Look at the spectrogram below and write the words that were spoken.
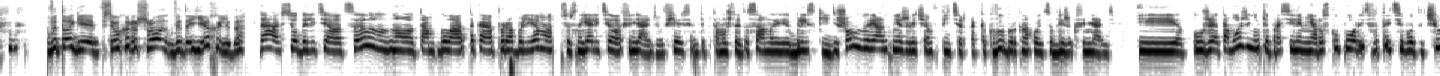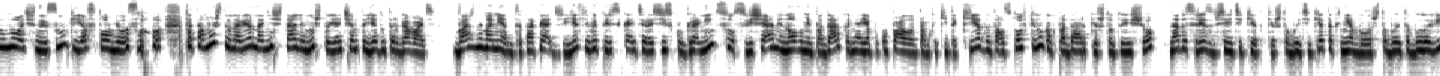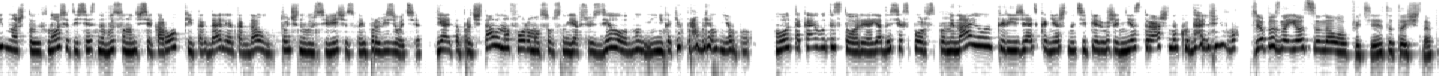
В итоге все хорошо, вы доехали, да? Да, все долетело целым, но там была такая проблема. Собственно, я летела в Финляндию, в Хельсинки, потому что это самый близкий и дешевый вариант, нежели чем в Питер, так как Выборг находится ближе к Финляндии. И уже таможенники просили меня раскупорить вот эти вот челночные сумки. Я вспомнила слово, потому что, наверное, они считали, ну, что я чем-то еду торговать. Важный момент. Опять же, если вы пересекаете российскую границу с вещами, новыми подарками, а я покупала там какие-то кеды, толстовки, ну, как подарки, что-то еще, надо срезать все этикетки, чтобы этикеток не было, чтобы это было видно, что их носят, естественно, высунуть все коробки и так далее, тогда точно вы все вещи свои провезете. Я это прочитала на форумах, собственно, я все сделала, ну, никаких проблем не было. Вот такая вот история. Я до сих пор вспоминаю. Переезжать, конечно, теперь уже не страшно куда-либо. Все познается на опыте, это точно.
